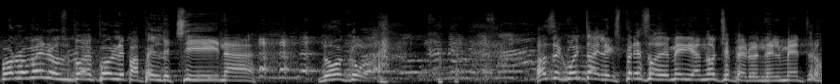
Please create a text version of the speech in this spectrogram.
Por lo menos po- ponle papel de China, ¿no? De cuenta el expreso de medianoche, pero en el metro.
